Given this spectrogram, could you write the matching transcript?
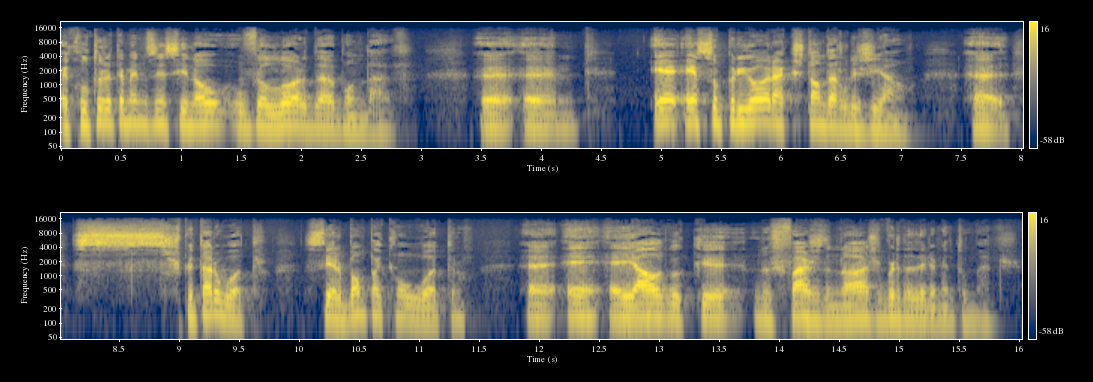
A cultura também nos ensinou o valor da bondade. Eh, eh, é, é, superior à questão da religião. Eh, respeitar o outro, ser bom para com o outro, é, é algo que nos faz de nós verdadeiramente humanos.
